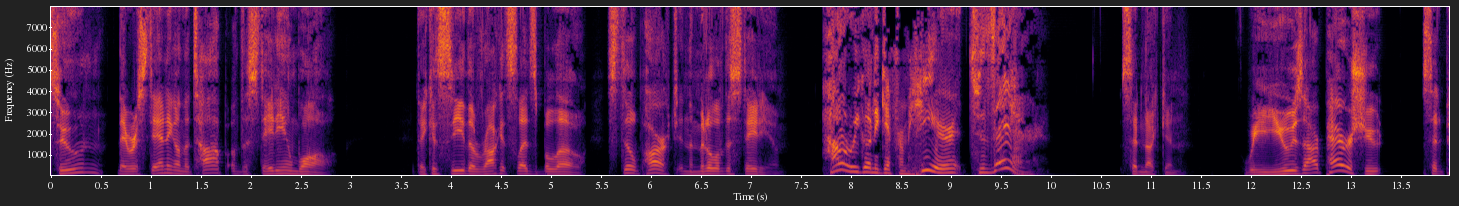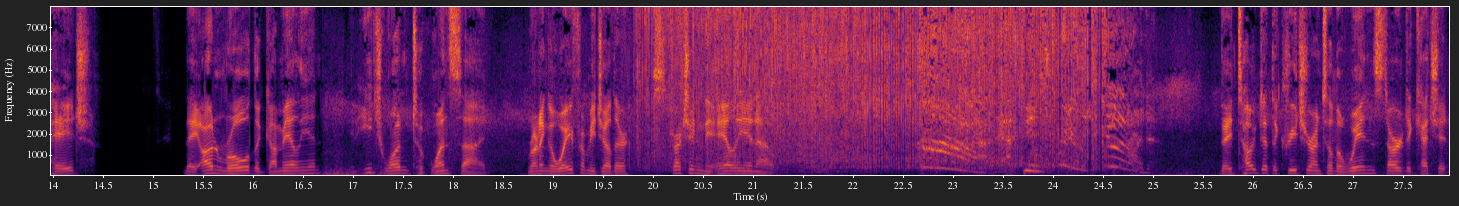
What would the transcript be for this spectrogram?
Soon they were standing on the top of the stadium wall. They could see the rocket sleds below, still parked in the middle of the stadium, How are we going to get from here to there? said Nutkin. We use our parachute, said Paige. They unrolled the gum alien, and each one took one side, running away from each other, stretching the alien out. Ah, that feels really good. They tugged at the creature until the wind started to catch it,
